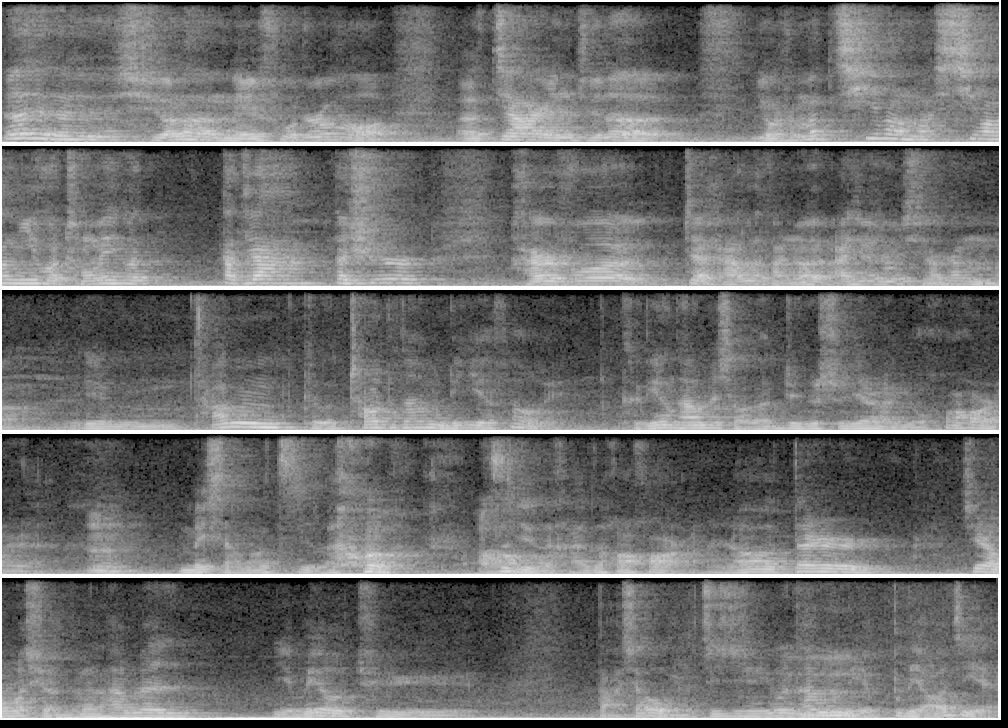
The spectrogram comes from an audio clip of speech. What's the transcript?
那这个学了美术之后，呃，家人觉得有什么期望吗？希望你以后成为一个大家大师，还是说这孩子反正爱学什么学什么吧？也他们可能超出他们理解范围，肯定他们晓得这个世界上有画画的人，嗯，没想到自己的 自己的孩子画画了。然后，但是既然我选择了，他们也没有去打消我的积极性，因为他们也不了解，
